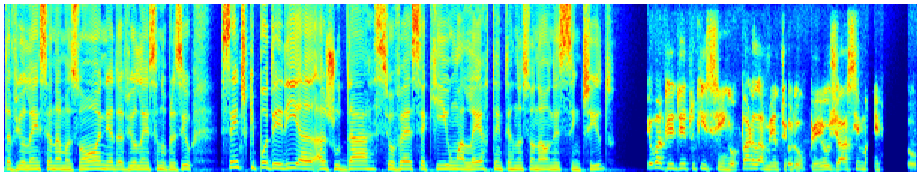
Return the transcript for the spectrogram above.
da violência na Amazônia, da violência no Brasil. Sente que poderia ajudar se houvesse aqui um alerta internacional nesse sentido? Eu acredito que sim. O Parlamento Europeu já se manifestou.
